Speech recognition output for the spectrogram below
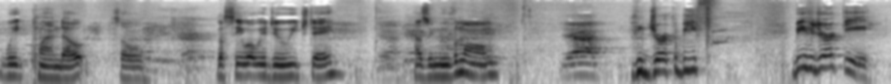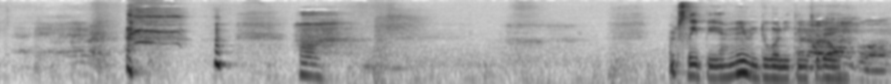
week planned out. So we'll see what we do each day as we move along. Yeah. Jerk beef, beef jerky. Ah. I'm sleepy. I didn't even do anything No, today. out.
